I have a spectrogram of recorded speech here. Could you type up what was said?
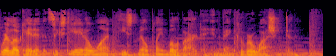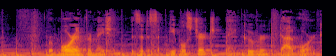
We're located at 6801 East Mill Plain Boulevard in Vancouver, Washington. For more information, visit us at peopleschurchvancouver.org.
